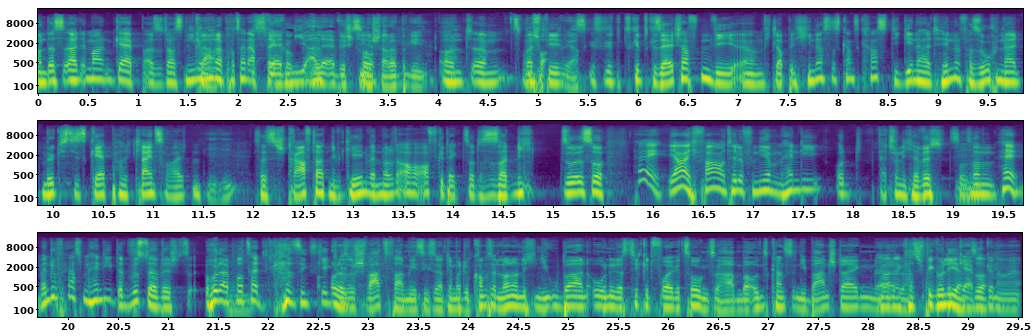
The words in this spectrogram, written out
Und das ist halt immer ein Gap. Also du hast nie Klar, eine 100% Es werden Abdeckung. nie ne? alle erwischt, die So. eine Straftat begehen. Und ähm, zum Beispiel, ja. es, gibt, es gibt Gesellschaften wie, ähm, ich glaube in China ist das ganz krass, die gehen halt hin und versuchen halt möglichst dieses Gap halt klein zu halten. Mhm. Das heißt, Straftaten, die begehen, werden halt auch aufgedeckt. So, dass es halt nicht so ist so, hey, ja, ich fahre und telefoniere mit dem Handy und werd schon nicht erwischt. So, Mhm. sondern, hey, wenn du fährst mit dem Handy, dann wirst du erwischt. So, 100 Prozent, kannst nichts gegen Oder so schwarzfahrmäßig, so nach dem Motto, du kommst in London nicht in die U-Bahn, ohne das Ticket vorher gezogen zu haben. Bei uns kannst du in die Bahn steigen. Ja, dann du kannst hast du spekulieren, Gap, so. Genau, ja.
